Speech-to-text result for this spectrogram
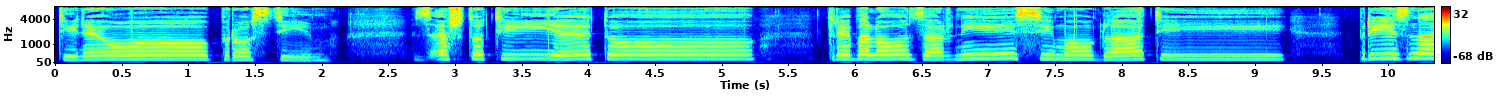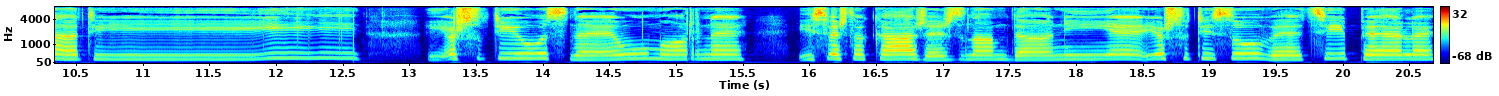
ti ne oprostim. Zašto ti je to trebalo, zar nisi mogla ti priznati? Još su ti usne umorne i sve što kažeš znam da nije. Još su ti suve cipele,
